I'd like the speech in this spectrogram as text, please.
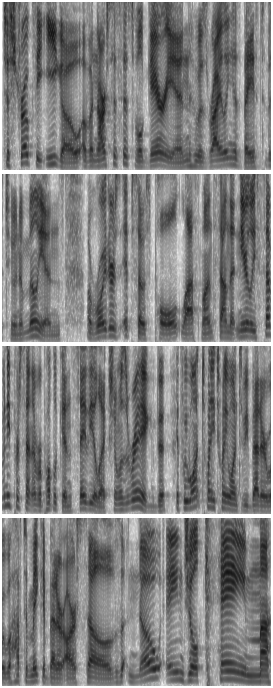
to stroke the ego of a narcissist vulgarian who is riling his base to the tune of millions. A Reuters Ipsos poll last month found that nearly 70% of Republicans say the election was rigged. If we want 2021 to be better, we will have to make it better ourselves. No angel came.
